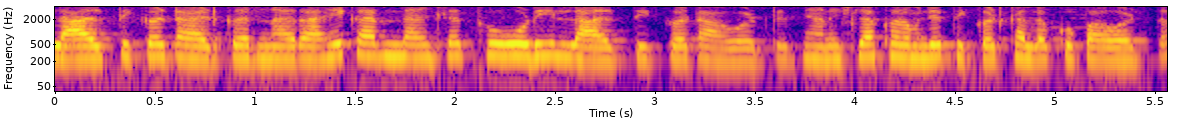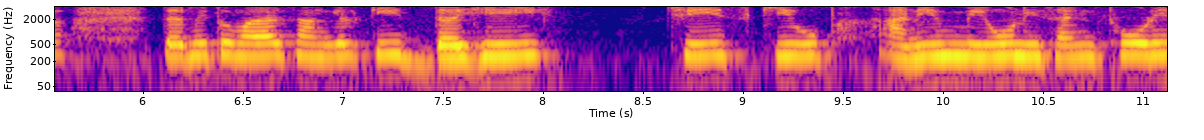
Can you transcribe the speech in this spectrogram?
लाल तिखट ॲड करणार आहे. कारण ज्ञानेशला थोडी लाल तिखट आवडते. ज्ञानेशला खरं म्हणजे तिखट खायला खूप आवडतं. तर मी तुम्हाला सांगेल की दही चीज क्यूब आणि मिओनीस आणि थोडी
